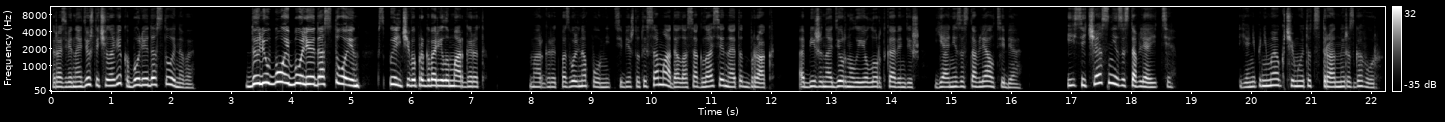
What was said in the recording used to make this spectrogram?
Разве найдешь ты человека более достойного? Да любой более достоин, вспыльчиво проговорила Маргарет. Маргарет, позволь напомнить тебе, что ты сама дала согласие на этот брак. Обиженно одернул ее лорд Кавендиш. Я не заставлял тебя. И сейчас не заставляете. Я не понимаю, к чему этот странный разговор.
